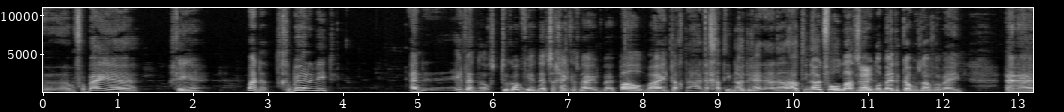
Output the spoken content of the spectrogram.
eh, voorbij eh, gingen. Maar dat gebeurde niet. En ik werd nog, natuurlijk ook weer net zo gek als bij, bij Paul. Maar ik dacht, nou, dat gaat hij nooit redden. Dat houdt hij nooit vol. De laatste Nee. 100 meter komen ze over hem heen. En, eh,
